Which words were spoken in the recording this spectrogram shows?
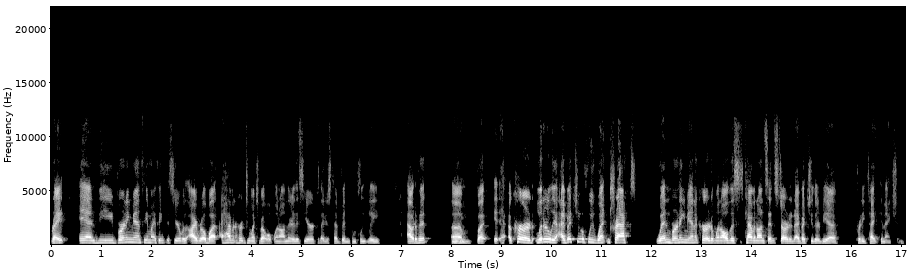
right? And the Burning Man theme, I think, this year was iRobot. I haven't heard too much about what went on there this year because I just have been completely out of it. Mm-hmm. Um, but it occurred literally. I bet you if we went and tracked when Burning Man occurred and when all this Kavanaugh nonsense started, I bet you there'd be a pretty tight connection.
